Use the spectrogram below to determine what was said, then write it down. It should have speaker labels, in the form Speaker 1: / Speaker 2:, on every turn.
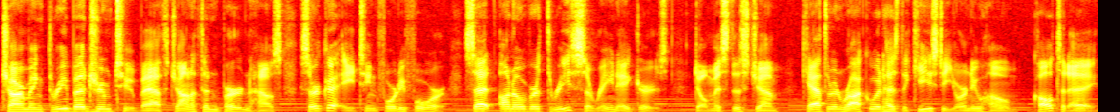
Speaker 1: Charming three bedroom, two bath Jonathan Burton house circa 1844, set on over three serene acres. Don't miss this gem. Kathryn Rockwood has the keys to your new home. Call today.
